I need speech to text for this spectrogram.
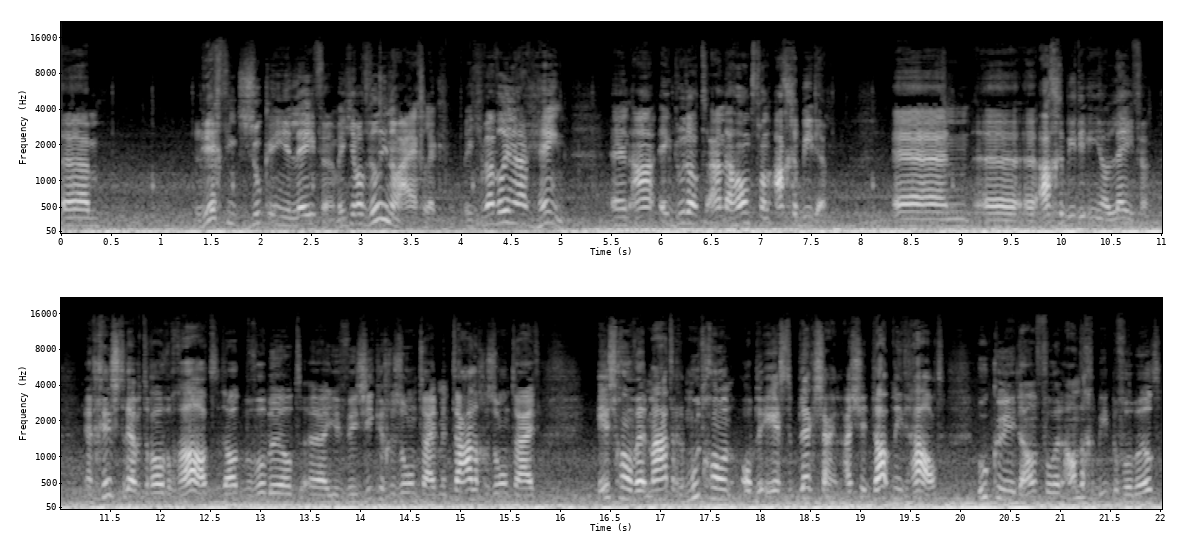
um, richting te zoeken in je leven. Weet je, wat wil je nou eigenlijk? Weet je, waar wil je nou eigenlijk heen? En uh, ik doe dat aan de hand van acht gebieden. En uh, acht gebieden in jouw leven. En gisteren hebben we het erover gehad dat bijvoorbeeld uh, je fysieke gezondheid, mentale gezondheid, is gewoon wetmatig. Het moet gewoon op de eerste plek zijn. Als je dat niet haalt, hoe kun je dan voor een ander gebied, bijvoorbeeld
